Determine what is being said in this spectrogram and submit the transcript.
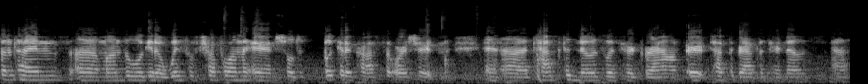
sometimes uh, Monza will get a whiff of truffle on the air, and she'll just book it across the orchard and, and uh, tap the nose with her ground or tap the ground with her nose. Uh,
